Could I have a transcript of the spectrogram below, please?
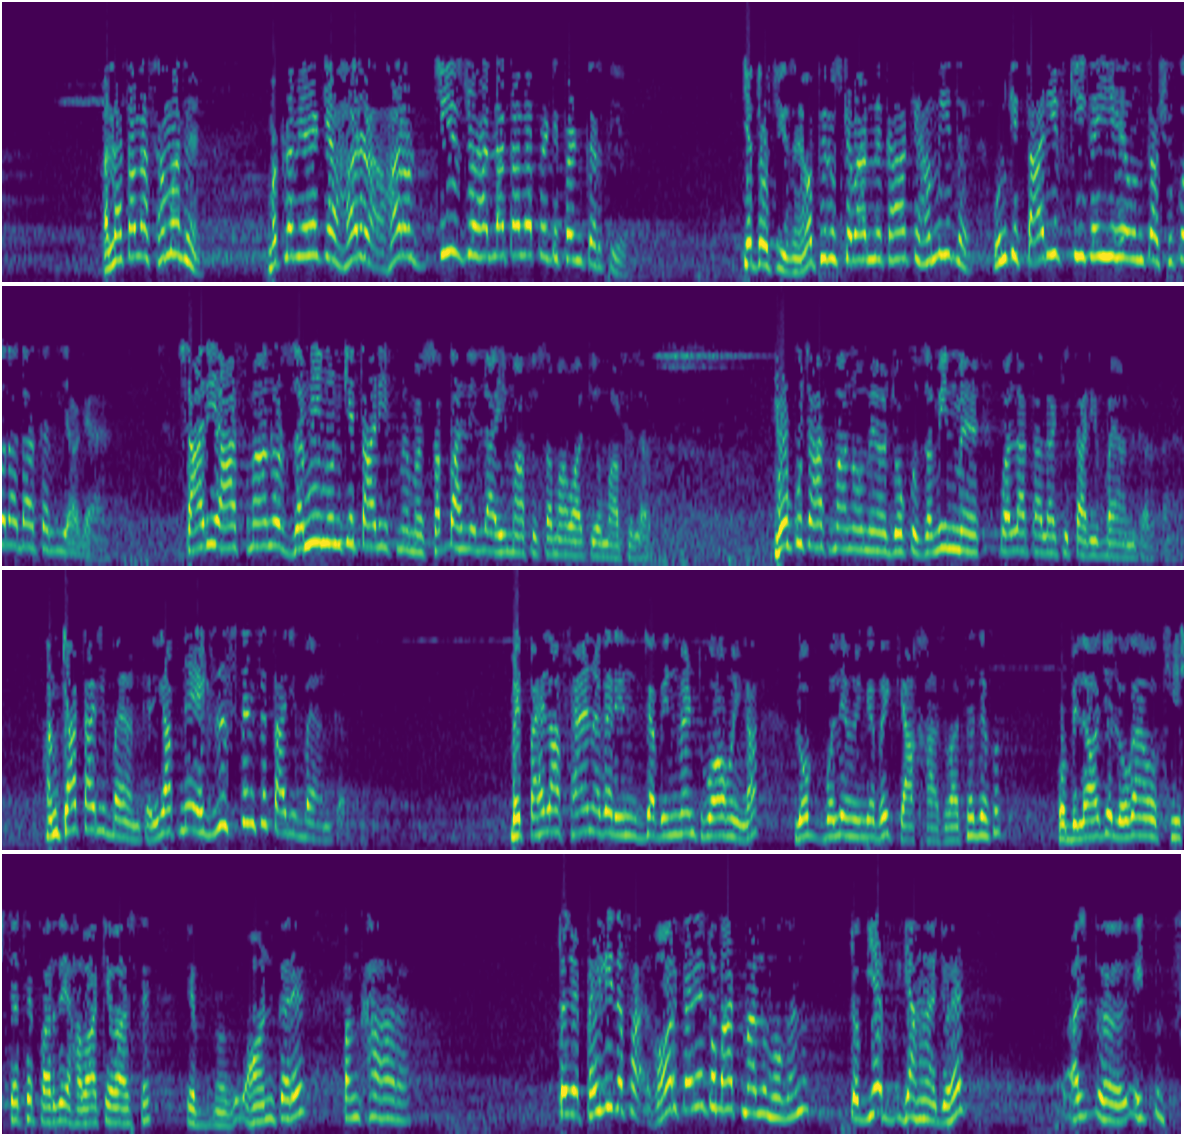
اللہ تعالیٰ سمجھ ہے مطلب یہ ہے کہ ہر ہر چیز جو ہے اللہ تعالیٰ پہ ڈیپینڈ کرتی ہے۔ یہ دو چیزیں اور پھر اس کے بعد میں کہا کہ حمید ہے۔ ان کی تعریف کی گئی ہے، ان کا شکر ادا کر دیا گیا ہے۔ ساری آسمان اور زمین ان کی تعریف میں سب اللہ معافی سماواتی ہو معافی جو کچھ آسمانوں میں اور جو کچھ زمین میں وہ اللہ تعالیٰ کی تعریف بیان کرتا ہے۔ ہم کیا تعریف بیان کریں؟ گے اپنے ایگزٹینس سے تعریف بیان کرتے ہیں۔ بھائی پہلا فین اگر جب انوینٹ ہوا ہوگا لوگ بولے ہوئیں گے، بھائی کیا خاص بات ہے، دیکھو۔ وہ بلاؤ جو لوگ ہیں، وہ کھینچتے تھے پردے ہوا کے واسطے۔ آن کرے، پنکھا آ رہا۔ تو یہ پہلی دفعہ غور کرے تو بات معلوم ہوگا نا۔ تو یہ یہاں جو ہے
